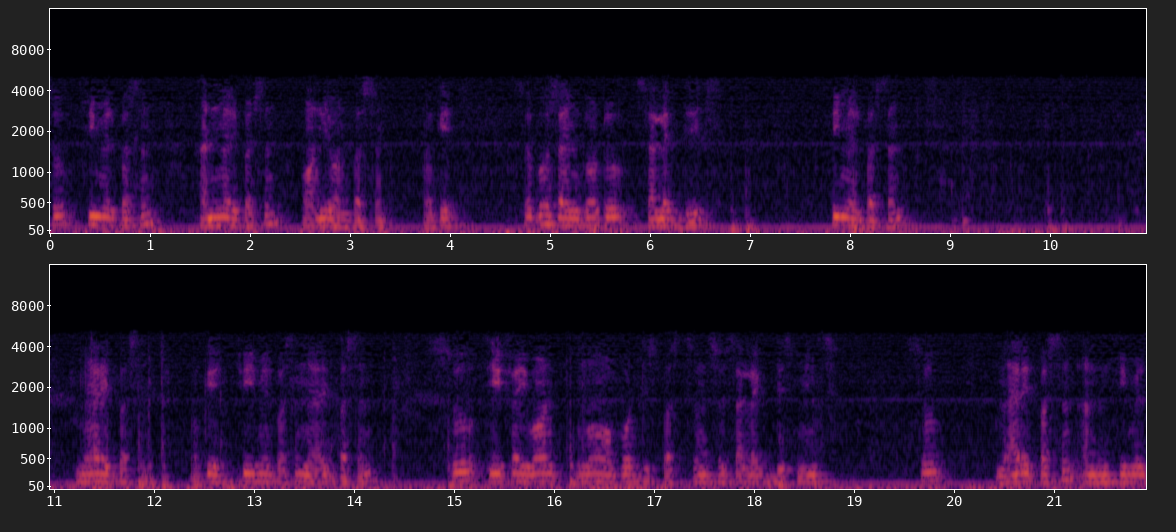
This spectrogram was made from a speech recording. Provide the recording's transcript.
So female person unmarried person only one person. Okay suppose I am going to select this female person married person okay female person married person. So if I want to know about this person so select this means so married person and female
